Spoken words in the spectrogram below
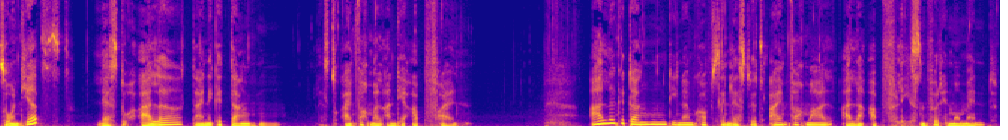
So, und jetzt lässt du alle deine Gedanken, lässt du einfach mal an dir abfallen. Alle Gedanken, die in deinem Kopf sind, lässt du jetzt einfach mal alle abfließen für den Moment.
